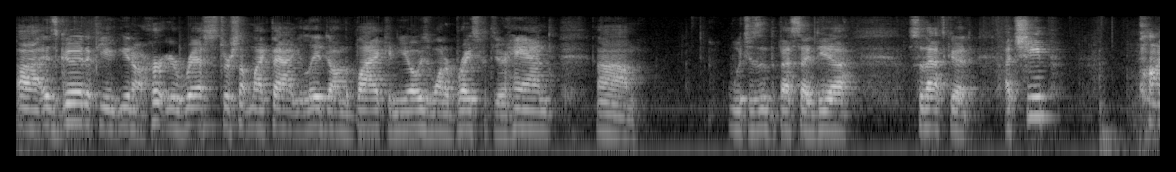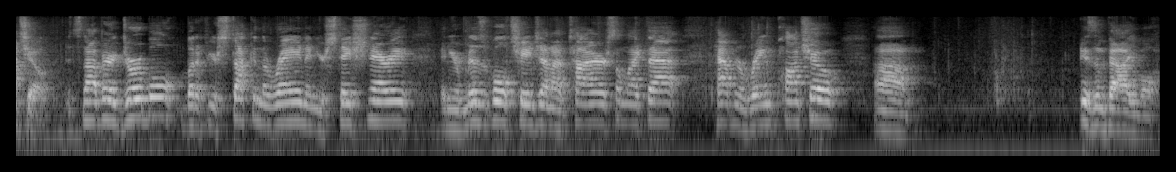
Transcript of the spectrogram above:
uh, is good if you you know hurt your wrist or something like that. You laid it on the bike and you always want to brace with your hand, um, which isn't the best idea. So that's good. A cheap poncho. It's not very durable, but if you're stuck in the rain and you're stationary and you're miserable, change out a tire or something like that, having a rain poncho um, is invaluable.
